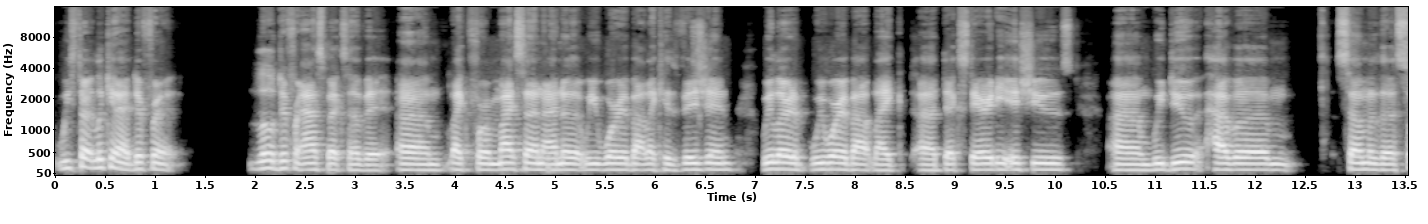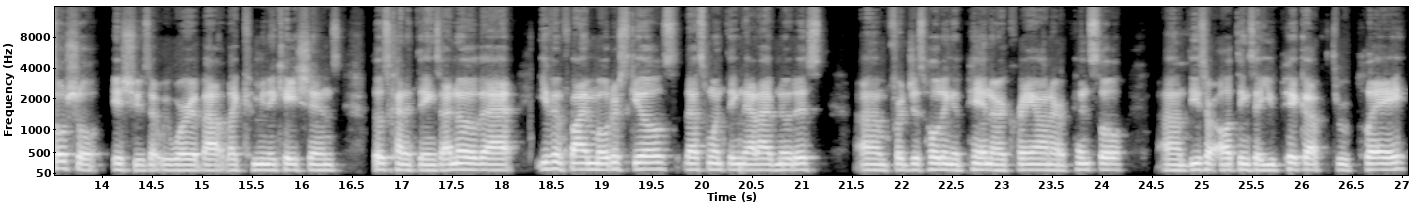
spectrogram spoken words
we start looking at different little different aspects of it. Um, like for my son, I know that we worry about like his vision. We learn we worry about like uh, dexterity issues. Um, we do have um, some of the social issues that we worry about, like communications, those kind of things. I know that even fine motor skills. That's one thing that I've noticed um, for just holding a pen or a crayon or a pencil. Um, these are all things that you pick up through play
